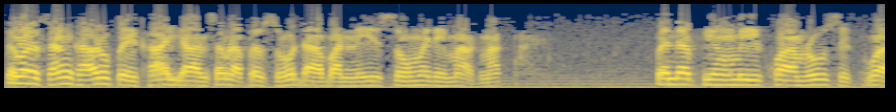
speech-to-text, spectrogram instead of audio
แต่ว่าสังขารุปเปขายานสำหรับพระโสดาบันนี้ทรงไม่ได้มากนัก เป็นแต่เพียงมีความรู้สึกว่า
